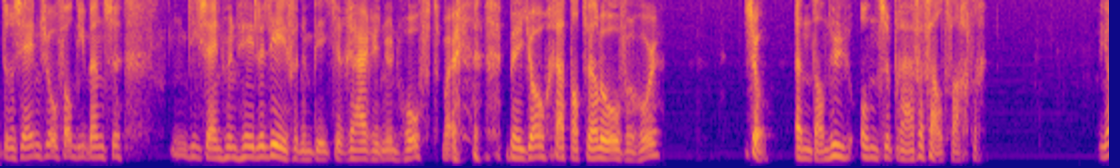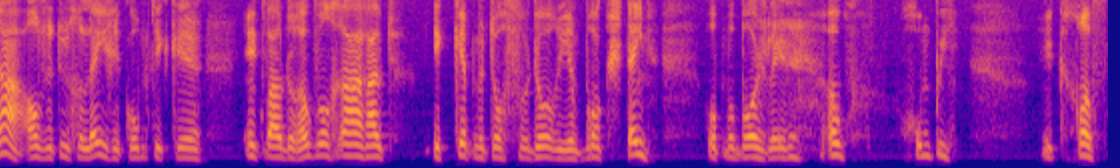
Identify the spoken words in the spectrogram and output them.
Er zijn zo van die mensen, die zijn hun hele leven een beetje raar in hun hoofd, maar bij jou gaat dat wel over, hoor. Zo, en dan nu onze brave veldwachter. Ja, als het u gelegen komt, ik, uh, ik wou er ook wel graag uit. Ik heb me toch verdorie een brok steen op mijn borst liggen. Oh, gompie. Ik geloof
